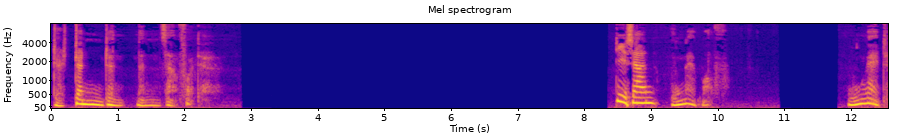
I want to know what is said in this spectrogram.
这真正能赞佛的。第三，无爱光佛，无爱者。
